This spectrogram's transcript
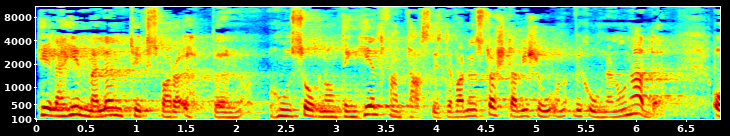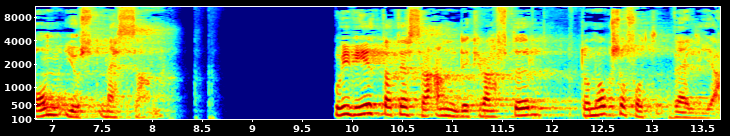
Hela himmelen tycks vara öppen. Hon såg någonting helt fantastiskt. Det var den största visionen hon hade om just mässan. Och vi vet att dessa andekrafter, de har också fått välja.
